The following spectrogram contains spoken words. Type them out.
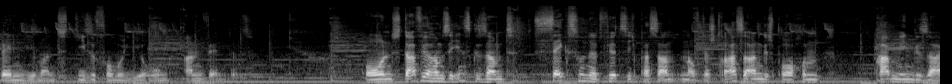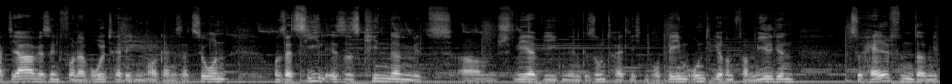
wenn jemand diese Formulierung anwendet. Und dafür haben sie insgesamt 640 Passanten auf der Straße angesprochen, haben ihnen gesagt, ja, wir sind von einer wohltätigen Organisation, unser Ziel ist es, Kindern mit ähm, schwerwiegenden gesundheitlichen Problemen und ihren Familien zu helfen, damit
